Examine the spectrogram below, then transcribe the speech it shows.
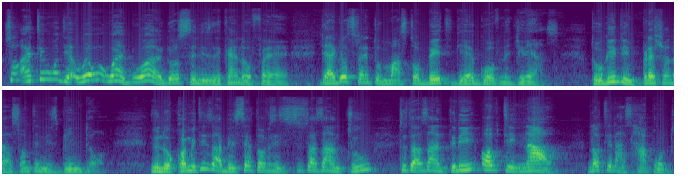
So I think what, they, what, what, what just saying is a kind of, uh, they are just trying to masturbate the ego of Nigerians to give the impression that something is being done. You know, committees have been set up since 2002, 2003, up till now. Nothing has happened.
